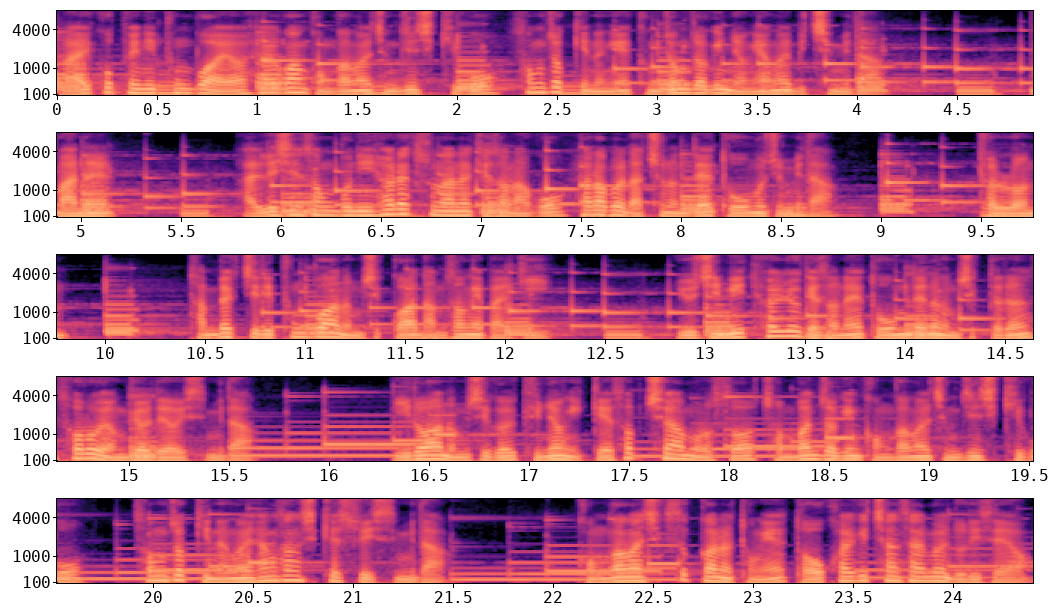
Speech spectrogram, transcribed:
라이코펜이 풍부하여 혈관 건강을 증진시키고 성적 기능에 긍정적인 영향을 미칩니다. 마늘, 알리신 성분이 혈액순환을 개선하고 혈압을 낮추는 데 도움을 줍니다. 결론, 단백질이 풍부한 음식과 남성의 발기, 유지 및 혈류 개선에 도움되는 음식들은 서로 연결되어 있습니다. 이러한 음식을 균형 있게 섭취함으로써 전반적인 건강을 증진시키고 성적 기능을 향상시킬 수 있습니다. 건강한 식습관을 통해 더욱 활기찬 삶을 누리세요.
